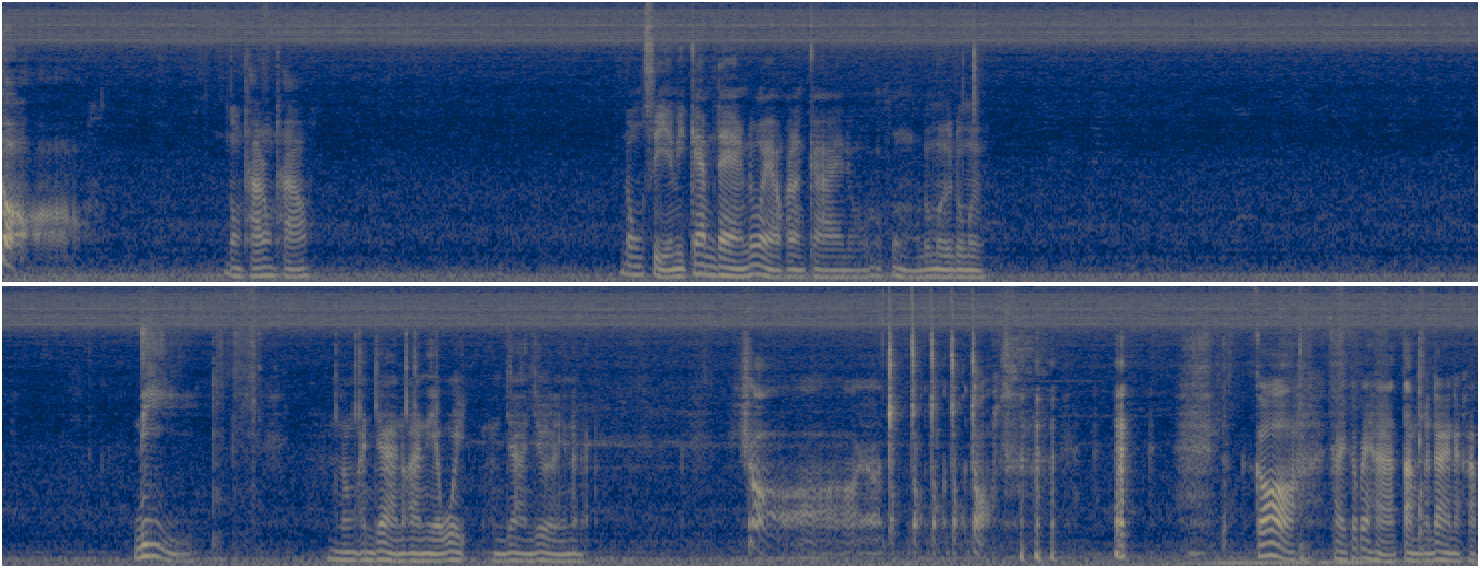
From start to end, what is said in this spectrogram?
ย่อรองเท้ารองเท้าลงสีมีแก้มแดงด้วยออกกำลังกาย ดูโอ้โหดูมือดูมือ ดี องอัญญาน้องอาเนียโว้ยอัญญาอันเยอะอะไรนั่นแหละจ่อจ่อจ่อจ่อจ่อก็ใครก็ไปหาตำกันได้นะครับ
